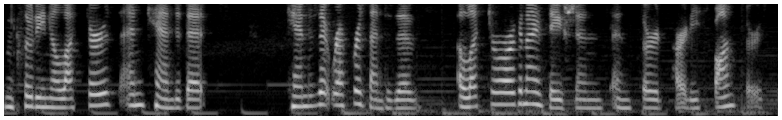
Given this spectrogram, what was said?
including electors and candidates, candidate representatives, elector organizations, and third-party sponsors.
